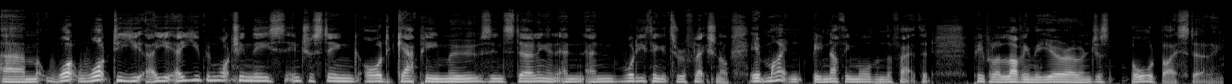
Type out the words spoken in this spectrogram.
Um, what what do you are you, are you been watching these interesting odd gappy moves in sterling, and, and, and what do you think it's a reflection of? It might be nothing more than the fact that people are loving the euro and just bored by sterling.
